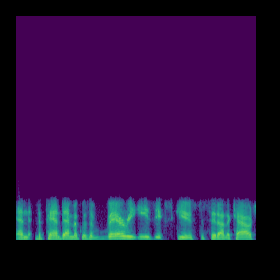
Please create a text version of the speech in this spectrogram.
And the pandemic was a very easy excuse to sit on the couch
